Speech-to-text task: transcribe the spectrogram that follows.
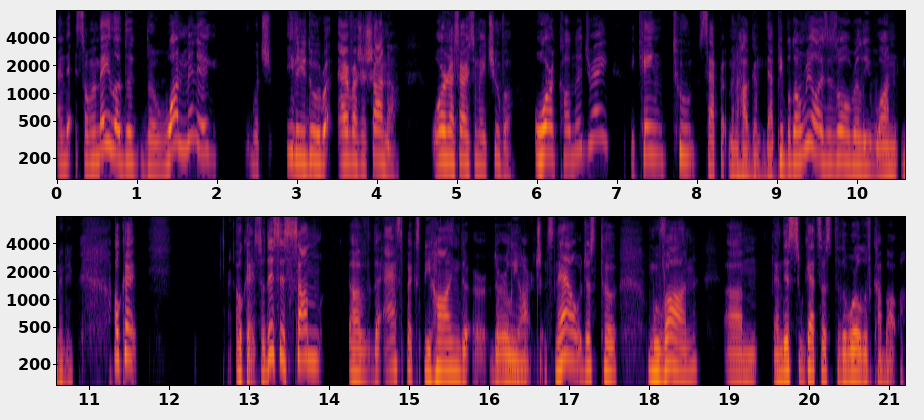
And so Mamela, the the one minig, which either you do Erev Rosh Hashanah or Nasaris Tshuva or Kol Nidre, became two separate minhagim that people don't realize is all really one minig. Okay, okay. So this is some of the aspects behind the, the early origins. Now, just to move on, um, and this gets us to the world of Kabbalah.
